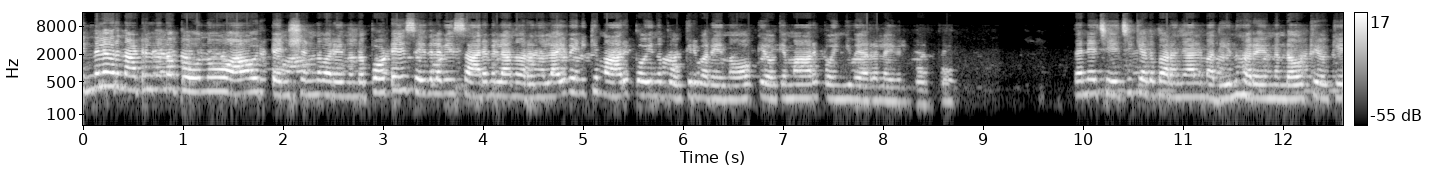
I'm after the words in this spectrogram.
ഇന്നലെ ഒരു നാട്ടിൽ നിന്ന് പോന്നു. ആ ഒരു ടെൻഷൻ എന്ന് പറയുന്നുണ്ട്. പോട്ടെ വീ സാരമില്ല എന്ന് പറയുന്നു. ലൈവ് എനിക്ക് മാറിപ്പോയി എന്ന് പോക്കിരി പറയുന്നു. ഓക്കെ ഓക്കെ മാറിപ്പോയെങ്കിൽ വേറെ ലൈവിൽ പോകും തന്നെ ചേച്ചിക്ക് അത് പറഞ്ഞാൽ മതി എന്ന് പറയുന്നുണ്ട്. Okay okay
